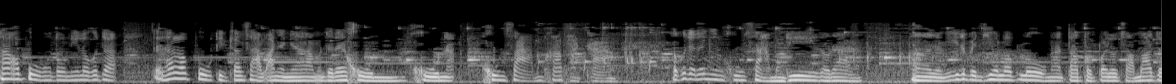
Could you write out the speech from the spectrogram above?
ถ้าเขาปลูกมาตรงนี้เราก็จะ แต่ถ้าเราปลูกติดกันสามอันอย่างเงี้ยฮะมันจะได้คูณคูณอะคูณสามค่าผ่านทางเราก็จะได้เงินคูณสามของที่เราได้อ่าอย่างนี้ก็จะเป็นเที่ยวรอบโลกนะตามต่อไปเราสามารถจะ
